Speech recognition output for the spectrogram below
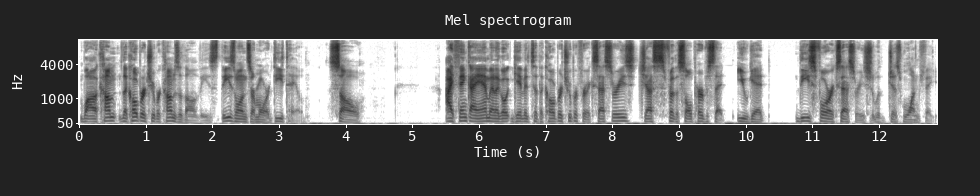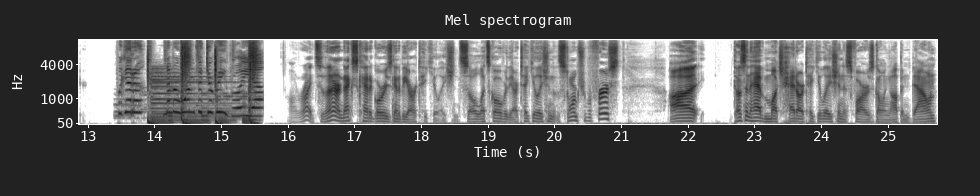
while com- the Cobra Trooper comes with all these, these ones are more detailed. So I think I am gonna go give it to the Cobra Trooper for accessories, just for the sole purpose that you get these four accessories with just one figure. We got a number one victory royale. All right, so then our next category is going to be articulation. So let's go over the articulation of the Stormtrooper first. Uh, doesn't have much head articulation as far as going up and down.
